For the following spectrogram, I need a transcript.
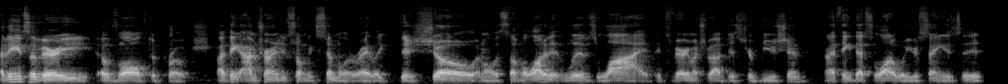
I think it's a very evolved approach. I think I'm trying to do something similar, right? Like this show and all this stuff. A lot of it lives live. It's very much about distribution. And I think that's a lot of what you're saying is that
